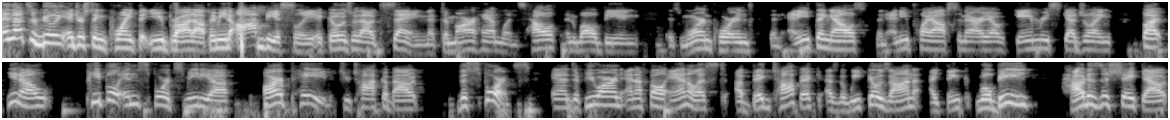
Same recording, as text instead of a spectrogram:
And that's a really interesting point that you brought up. I mean, obviously, it goes without saying that Damar Hamlin's health and well being is more important than anything else, than any playoff scenario, game rescheduling. But, you know, people in sports media are paid to talk about the sports. And if you are an NFL analyst, a big topic as the week goes on, I think will be how does this shake out?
